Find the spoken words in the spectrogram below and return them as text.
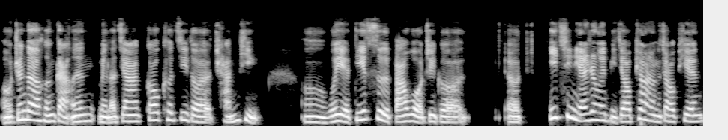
我真的很感恩美乐家高科技的产品。嗯，我也第一次把我这个，呃，一七年认为比较漂亮的照片，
